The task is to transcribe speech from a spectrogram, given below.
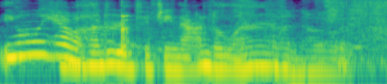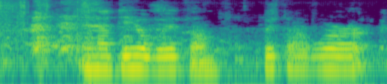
You only have 159 to learn. I know it. And I deal with them with our work.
